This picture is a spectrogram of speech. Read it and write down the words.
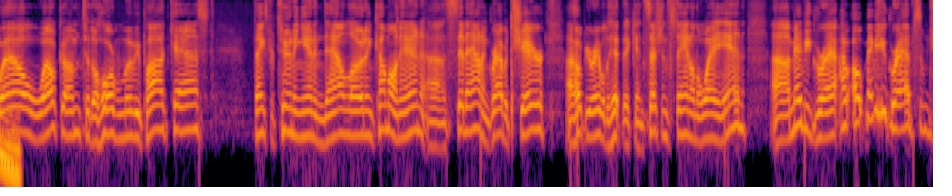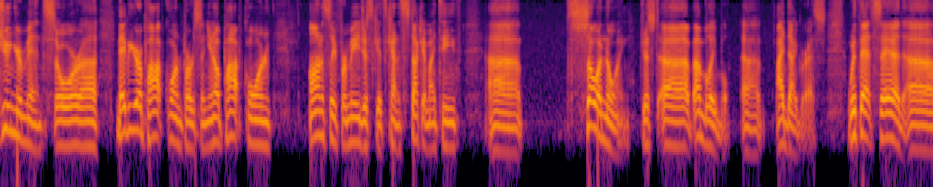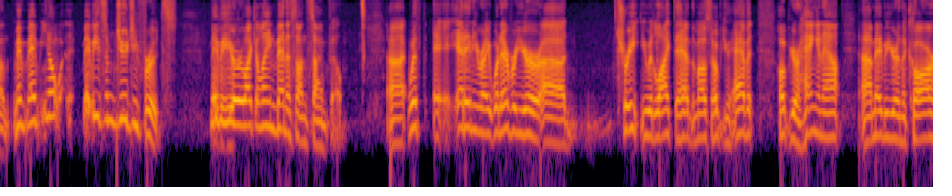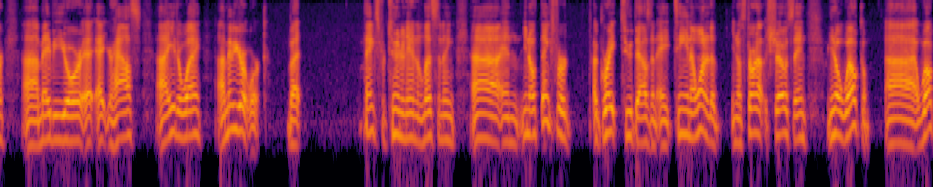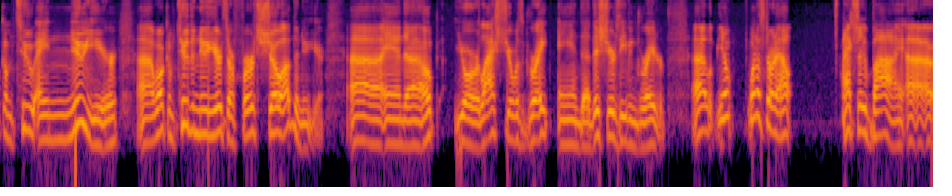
Well, welcome to the Horrible Movie Podcast. Thanks for tuning in and downloading. Come on in, uh, sit down and grab a chair. I hope you're able to hit the concession stand on the way in. Uh, maybe grab oh maybe you grab some junior mints or uh, maybe you're a popcorn person. You know, popcorn honestly for me just gets kind of stuck in my teeth. So annoying, just uh, unbelievable. Uh, I digress. With that said, uh, maybe, maybe, you know maybe some Jujyfruits. Maybe you're like Elaine Benes on Seinfeld. Uh, with at any rate, whatever your uh, treat you would like to have the most, hope you have it. Hope you're hanging out. Uh, maybe you're in the car. Maybe you're at, at your house. Either way, maybe you're at work. But thanks for tuning in and listening. and you know, thanks for a great 2018. I wanted to you know start out the show saying you know welcome uh, welcome to a new year. Uh, welcome to the new year. It's our first show of the new year. Uh, and uh, I hope your last year was great and uh, this year's even greater. Uh, you know, want to start out actually by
